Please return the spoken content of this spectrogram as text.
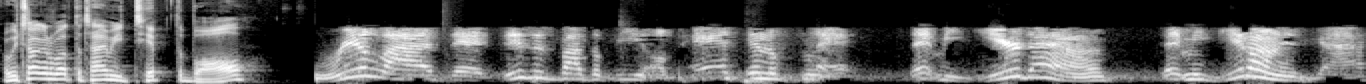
Are we talking about the time he tipped the ball? Realize that this is about to be a pass in the flat. Let me gear down. Let me get on this guy.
